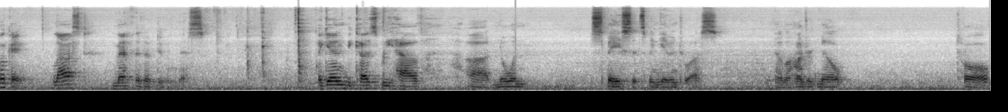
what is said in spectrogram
Okay, last method of doing this. Again, because we have uh, known space that's been given to us, we have a hundred mil tall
